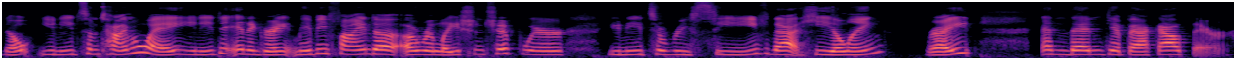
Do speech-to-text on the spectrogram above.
No, you need some time away. You need to integrate. Maybe find a, a relationship where you need to receive that healing, right? And then get back out there.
